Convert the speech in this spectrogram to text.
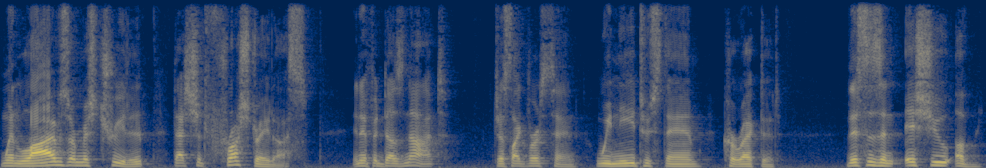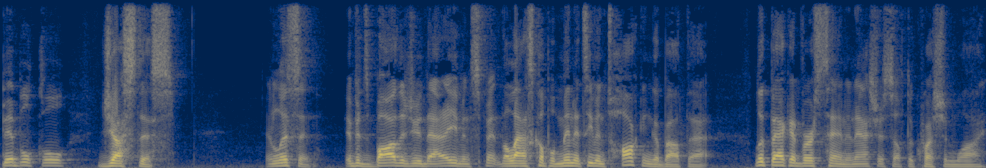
when lives are mistreated, that should frustrate us. And if it does not, just like verse 10, we need to stand corrected. This is an issue of biblical justice. And listen, if it's bothered you that I even spent the last couple minutes even talking about that, look back at verse 10 and ask yourself the question why.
